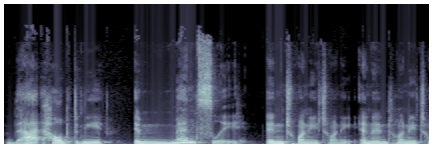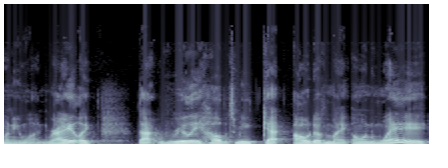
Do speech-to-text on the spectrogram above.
that helped me immensely in 2020 and in 2021, right? Like that really helped me get out of my own way.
